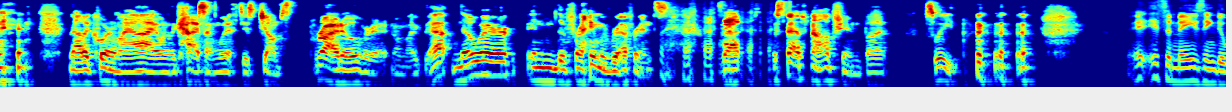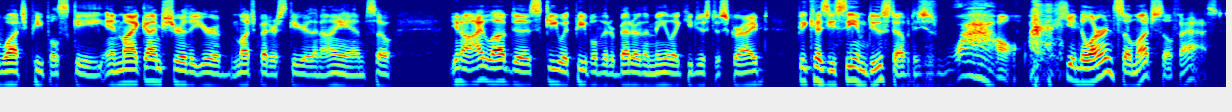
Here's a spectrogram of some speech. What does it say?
not a corner of my eye, one of the guys I'm with just jumps right over it. And I'm like, that nowhere in the frame of reference. Is that, is that an option? But sweet. it's amazing to watch people ski. And Mike, I'm sure that you're a much better skier than I am. So, you know, I love to ski with people that are better than me, like you just described, because you see them do stuff. And it's just, wow, you learn so much so fast.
